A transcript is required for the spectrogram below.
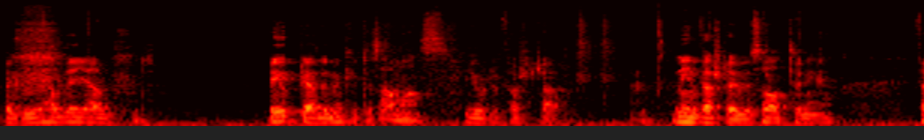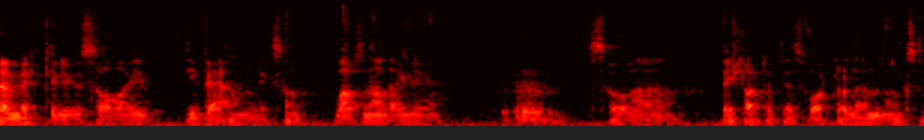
För vi hade jävligt... Vi upplevde mycket tillsammans. Vi gjorde första, min första USA-turné. Fem veckor i USA i, i van liksom. Bara sådana där grejer. Mm. Så eh, det är klart att det är svårt att lämna också.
